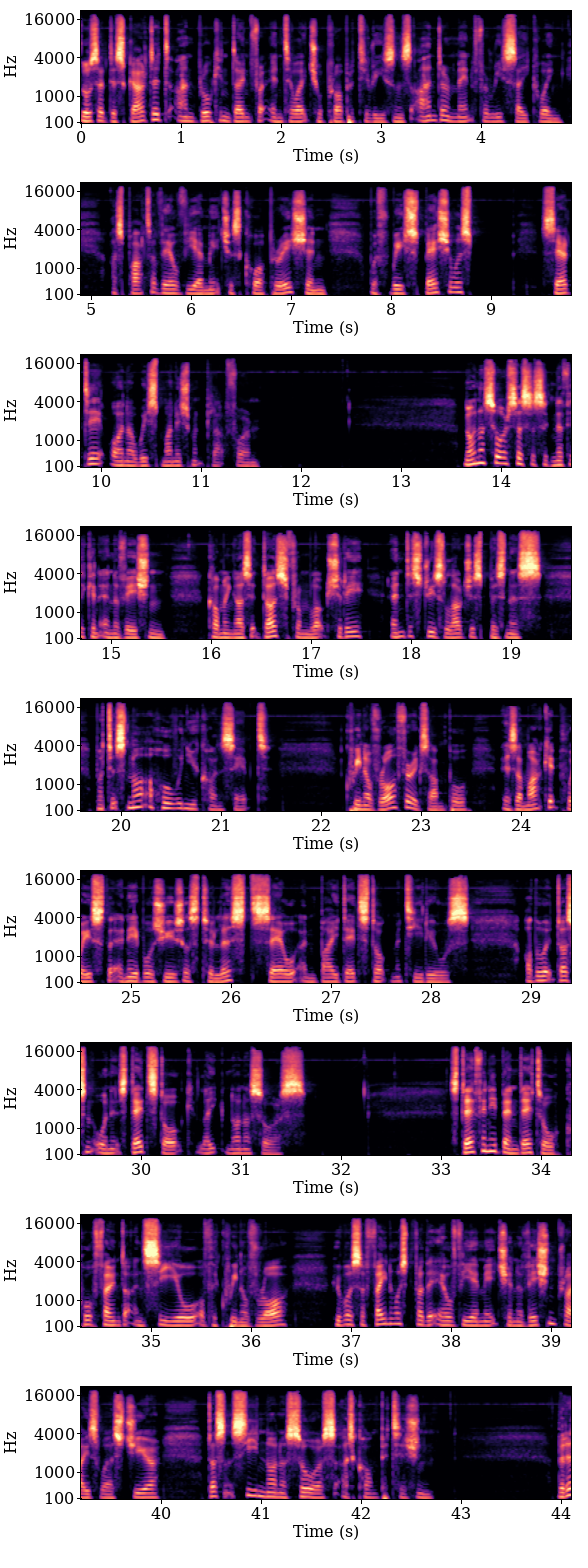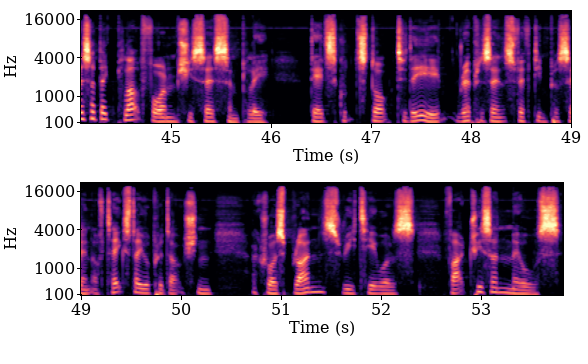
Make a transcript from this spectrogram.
Those are discarded and broken down for intellectual property reasons and are meant for recycling as part of LVMH's cooperation with waste specialist Cedre on a waste management platform. Nonasource is a significant innovation, coming as it does from luxury, industry's largest business, but it's not a wholly new concept. Queen of Raw, for example, is a marketplace that enables users to list, sell, and buy dead stock materials, although it doesn't own its dead stock like Nonasource. Stephanie Benedetto, co founder and CEO of the Queen of Raw, who was a finalist for the LVMH Innovation Prize last year, doesn't see Nonasource as competition. There is a big platform, she says simply, Dead stock today represents 15% of textile production across brands, retailers, factories, and mills,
